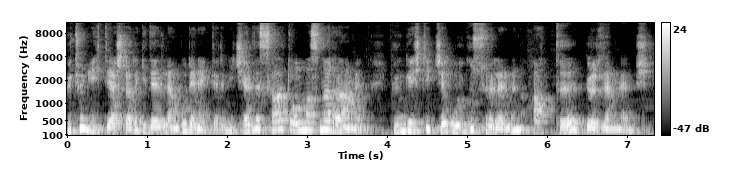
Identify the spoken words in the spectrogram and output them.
Bütün ihtiyaçları giderilen bu deneklerin içeride saat olmasına rağmen gün geçtikçe uyku sürelerinin arttığı gözlemlenmiş.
